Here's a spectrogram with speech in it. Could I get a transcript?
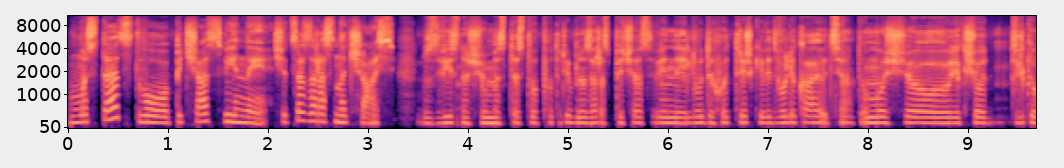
мистецтво під час війни? Чи це зараз на часі? Звісно, що мистецтво потрібно зараз під час війни. Люди хоч трішки відволікаються, тому що якщо тільки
